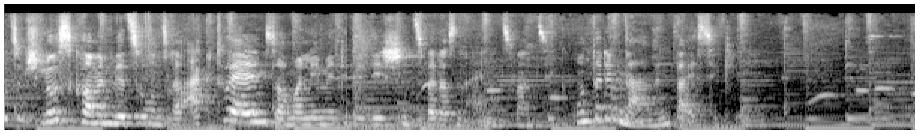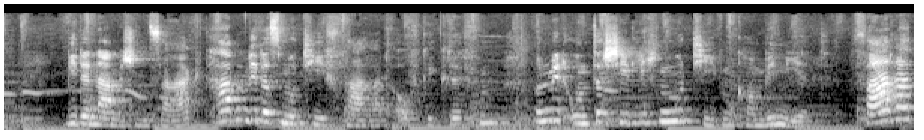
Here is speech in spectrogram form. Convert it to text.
Und zum Schluss kommen wir zu unserer aktuellen Sommer Limited Edition 2021 unter dem Namen Bicycle. Wie der Name schon sagt, haben wir das Motiv Fahrrad aufgegriffen und mit unterschiedlichen Motiven kombiniert. Fahrrad,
